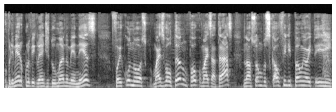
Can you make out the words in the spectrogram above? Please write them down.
o primeiro clube grande do Mano Menezes foi conosco. Mas voltando um pouco mais atrás, nós fomos buscar o Filipão em, em-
